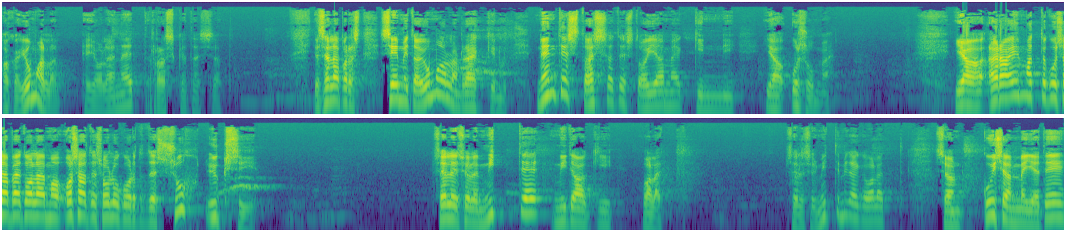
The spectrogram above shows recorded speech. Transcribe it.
aga Jumalal ei ole need rasked asjad. ja sellepärast see, mida Jumal on rääkinud, nendest asjadest hoiame kinni ja usume. ja ära ehmata, kui sa pead olema osades olukordades suht üksi. selles ei ole mitte midagi valet selles ei ole mitte midagi valet, see on, kui see on meie tee,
